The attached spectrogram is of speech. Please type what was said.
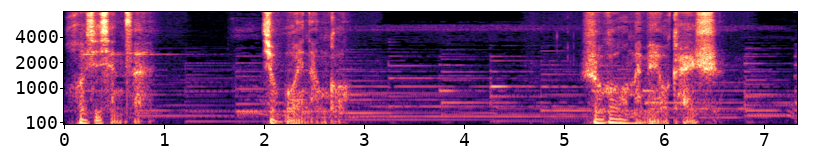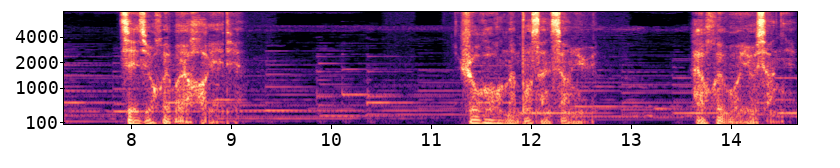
或许现在就不会难过。如果我们没有开始，结局会不会好一点？如果我们不曾相遇，还会不会又想念？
